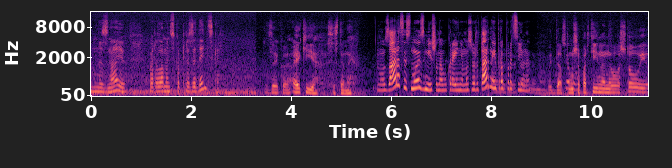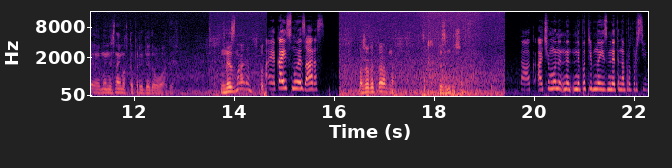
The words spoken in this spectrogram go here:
не знаю. Парламентсько-президентська. За якою? А які є системи? Ну зараз існує змішана в Україні мажоритарна і пропорційна. Мабуть, да, тому що партійна не влаштовує, ми не знаємо, хто прийде до влади. Не знаємо. А яка існує зараз? Мажоритарна. Змушена. Так, а чому не, не, не потрібно її змінити на пропорційну?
